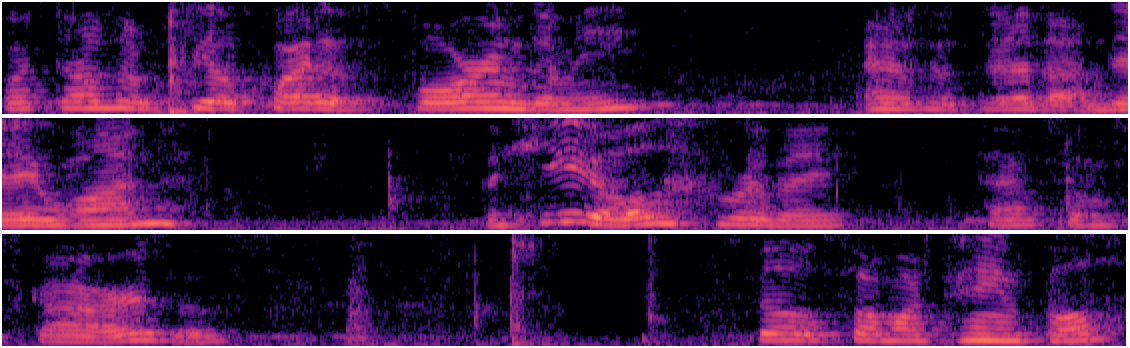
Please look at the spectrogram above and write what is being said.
Foot doesn't feel quite as foreign to me as it did on day one. The heel, where they have some scars, is still somewhat painful.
